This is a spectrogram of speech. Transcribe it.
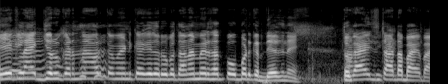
एक लाइक ज़रूर करना और कमेंट करके ज़रूर बताना। मेरे साथ पोपट कर दिया इसने। तो गाय टाटा बाय बाय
